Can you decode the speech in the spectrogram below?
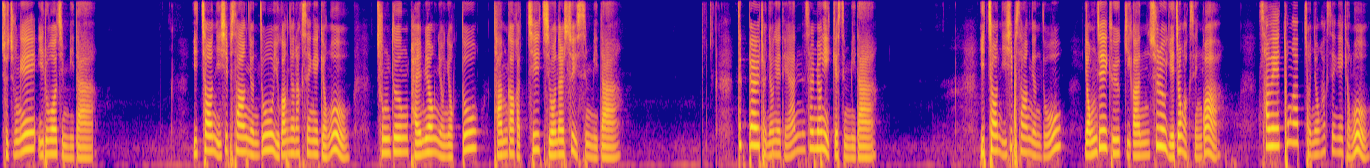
주중에 이루어집니다. 2024학년도 6학년 학생의 경우 중등 발명 영역도 다음과 같이 지원할 수 있습니다. 특별 전형에 대한 설명이 있겠습니다. 2024학년도 영재교육기관 수료 예정 학생과 사회 통합 전형 학생의 경우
